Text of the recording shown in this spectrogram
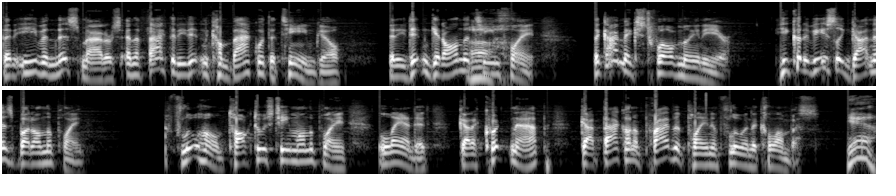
than even this matters. And the fact that he didn't come back with the team, Gill, that he didn't get on the team plane. The guy makes 12 million a year. He could have easily gotten his butt on the plane, flew home, talked to his team on the plane, landed, got a quick nap, got back on a private plane, and flew into Columbus. Yeah.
